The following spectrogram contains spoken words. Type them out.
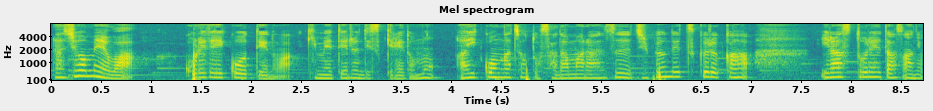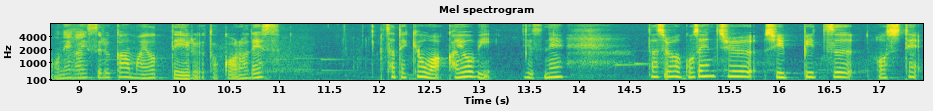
ラジオ名はこれでいこうっていうのは決めてるんですけれどもアイコンがちょっと定まらず自分で作るかイラストレーターさんにお願いするか迷っているところです。さて今日は火曜日ですね。私は午前中執筆をして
